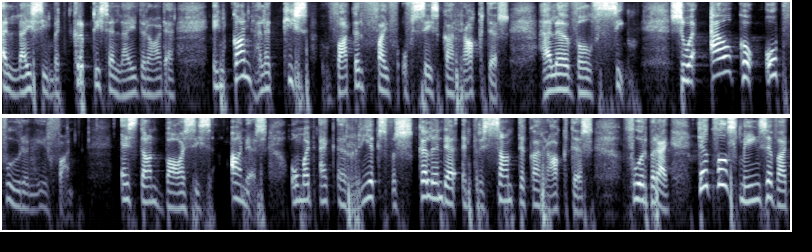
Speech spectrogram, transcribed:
'n lysie met kriptiese leidrade en kan hulle kies watter 5 of 6 karakters hulle wil sien. So elke opvoering hiervan is dan basies anders omdat ek 'n reeks verskillende interessante karakters voorberei. Dikwels mense wat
